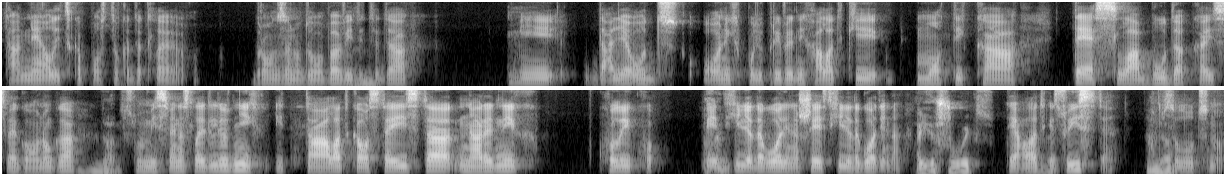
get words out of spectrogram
ta neolitska postavka, dakle, bronzano doba, vidite da mi dalje od onih poljoprivrednih alatki, motika, Tesla, Budaka i svega onoga, Da. smo mi sve nasledili od njih. I ta alatka ostaje ista narednih koliko? 5000 godina, 6000 godina. A još uvek su. Te alatke su iste, Da. apsolutno.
